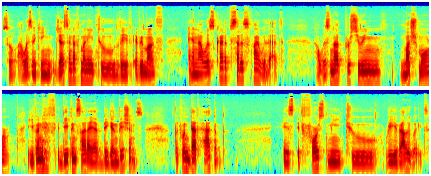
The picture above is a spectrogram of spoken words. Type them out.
So I was making just enough money to live every month, and I was kind of satisfied with that. I was not pursuing much more, even if deep inside I have big ambitions. But when that happened, is it forced me to reevaluate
